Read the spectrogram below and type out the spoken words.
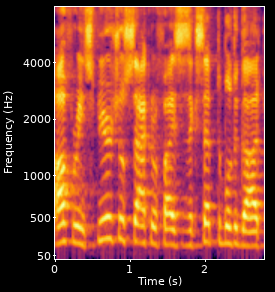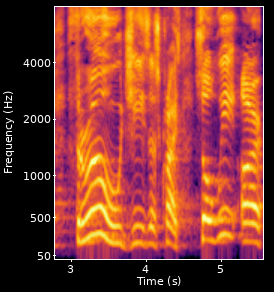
offering spiritual sacrifices acceptable to God through Jesus Christ. So we are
